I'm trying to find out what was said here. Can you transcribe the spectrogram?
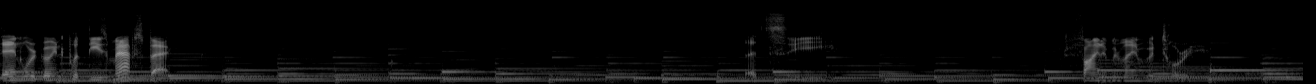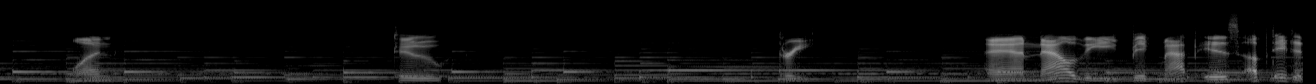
Then we're going to put these maps back. Let's see. Find them in my inventory. One, two, three. And now the big map is updated.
